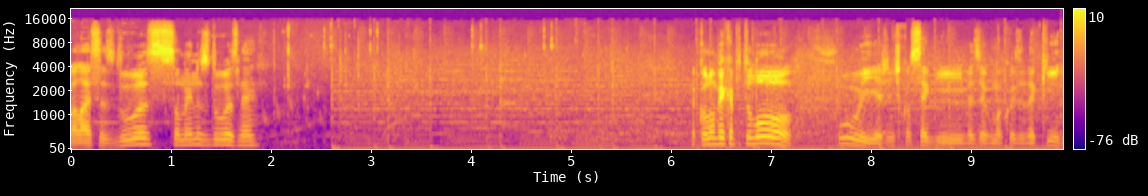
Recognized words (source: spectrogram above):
Colar essas duas, são menos duas, né? A Colômbia capitulou! Fui, a gente consegue fazer alguma coisa daqui?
